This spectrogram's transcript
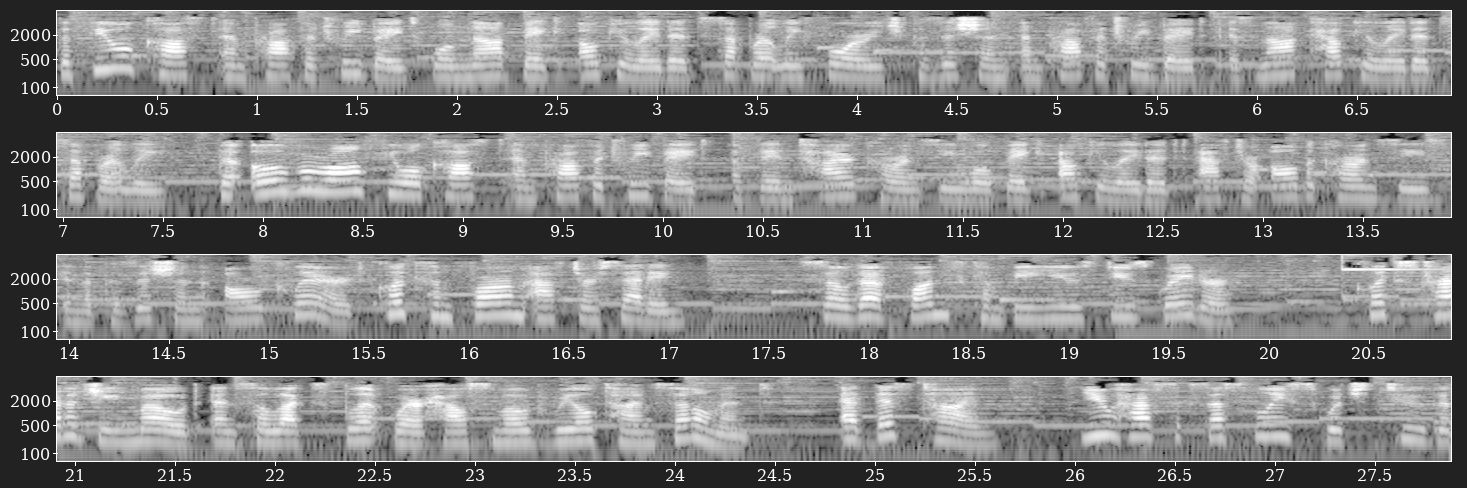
the fuel cost and profit rebate will not be calculated separately for each position and profit rebate is not calculated separately. The overall fuel cost and profit rebate of the entire currency will be calculated after all the currencies in the position are cleared. Click Confirm after setting so that funds can be used use greater. Click Strategy mode and select Split Warehouse mode Real-Time Settlement. At this time, you have successfully switched to the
